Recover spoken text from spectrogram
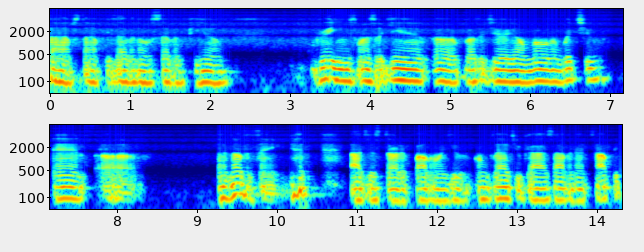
time stamp 11:07 p.m. Greetings once again, uh, Brother Jerry. I'm rolling with you. And uh, another thing, I just started following you. I'm glad you guys having that topic.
